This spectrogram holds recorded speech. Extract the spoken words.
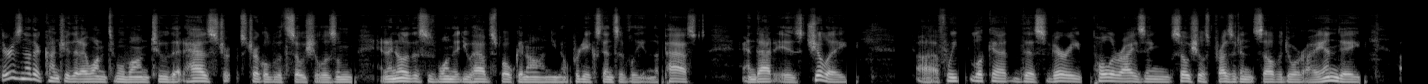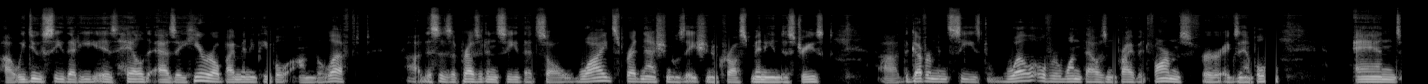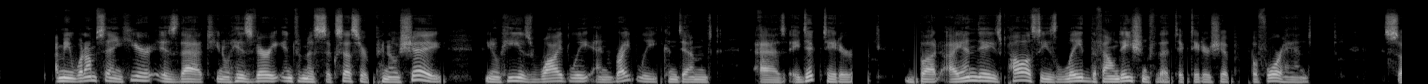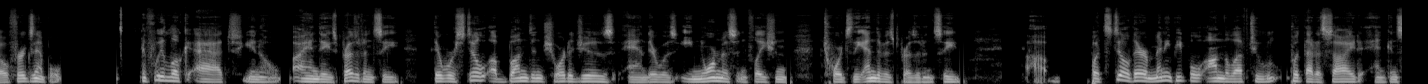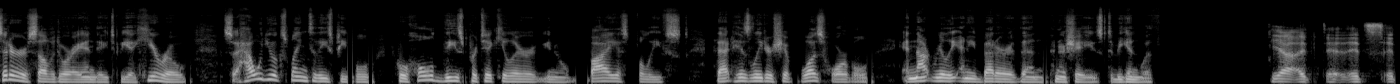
There is another country that I wanted to move on to that has str- struggled with socialism, and I know this is one that you have spoken on, you know, pretty extensively in the past, and that is Chile. Uh, if we look at this very polarizing socialist president, Salvador Allende, uh, we do see that he is hailed as a hero by many people on the left. Uh, this is a presidency that saw widespread nationalization across many industries. Uh, the government seized well over 1,000 private farms, for example. And I mean, what I'm saying here is that, you know, his very infamous successor, Pinochet, you know, he is widely and rightly condemned as a dictator, but Allende's policies laid the foundation for that dictatorship beforehand. So, for example, if we look at, you know, Allende's presidency, there were still abundant shortages and there was enormous inflation towards the end of his presidency. Uh, but still, there are many people on the left who put that aside and consider Salvador Allende to be a hero. So, how would you explain to these people who hold these particular, you know, biased beliefs that his leadership was horrible and not really any better than Pinochet's to begin with? Yeah, it, it's it,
